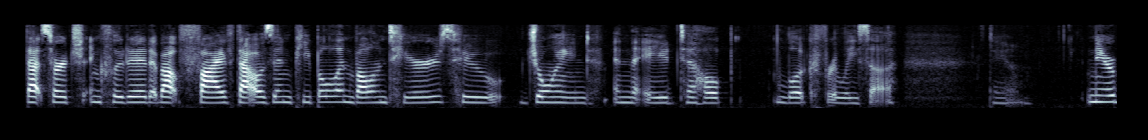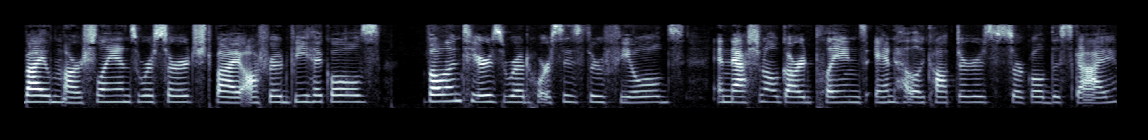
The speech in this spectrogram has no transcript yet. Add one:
that search included about 5,000 people and volunteers who joined in the aid to help look for Lisa. Damn. Nearby marshlands were searched by off road vehicles. Volunteers rode horses through fields, and National Guard planes and helicopters circled the sky.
